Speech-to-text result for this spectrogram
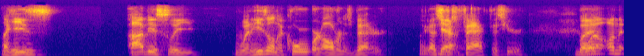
like he's obviously when he's on the court, Auburn is better. Like that's Yeah. just a fact this year. But well on the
